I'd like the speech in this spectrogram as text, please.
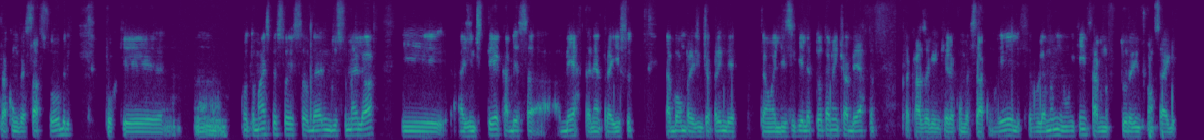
para conversar sobre, porque uh, quanto mais pessoas souberem disso, melhor. E a gente ter a cabeça aberta, né, para isso, é bom para a gente aprender. Então ele disse que ele é totalmente aberto para caso alguém queira conversar com ele, sem problema nenhum. E quem sabe no futuro a gente consegue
